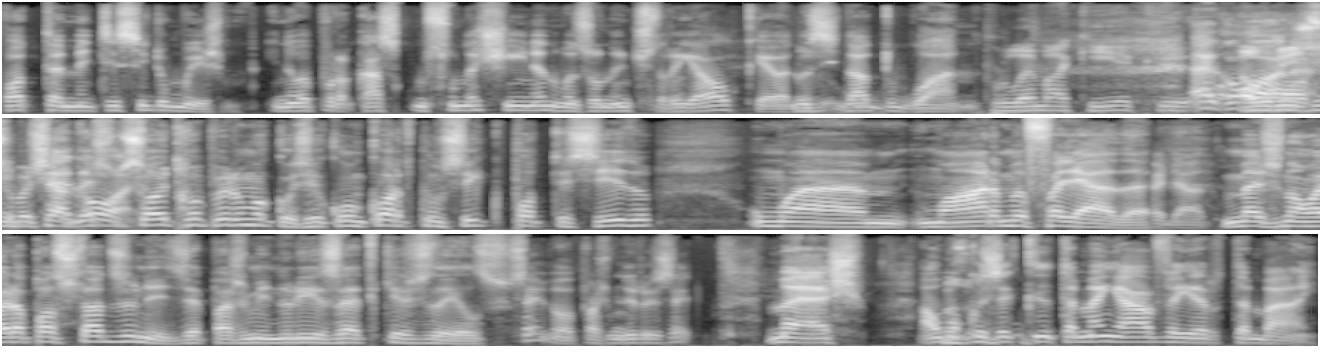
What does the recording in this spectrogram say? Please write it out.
pode também ter sido o mesmo. E não é por acaso que começou na China, numa zona industrial, que é na cidade do Wuhan. O problema aqui é que Agora, origem... Sr. Machado, Agora- deixa-me só interromper uma coisa. Eu concordo consigo que pode ter sido uma, uma arma falhada, Falhada. mas não era para os Estados Unidos, é para as minorias éticas deles. Sim, ou para as minorias étnicas. Mas há uma coisa que também há a ver também,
